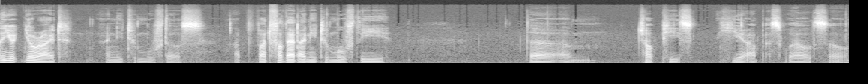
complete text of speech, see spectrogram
you, you're right. I need to move those up, but for that I need to move the the um, chop piece here up as well. So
